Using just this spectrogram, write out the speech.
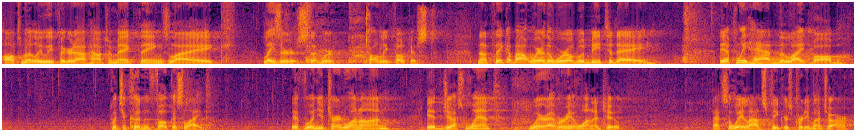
Ultimately, we figured out how to make things like lasers that were totally focused. Now, think about where the world would be today if we had the light bulb, but you couldn't focus light. If when you turned one on, it just went wherever it wanted to. That's the way loudspeakers pretty much are.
